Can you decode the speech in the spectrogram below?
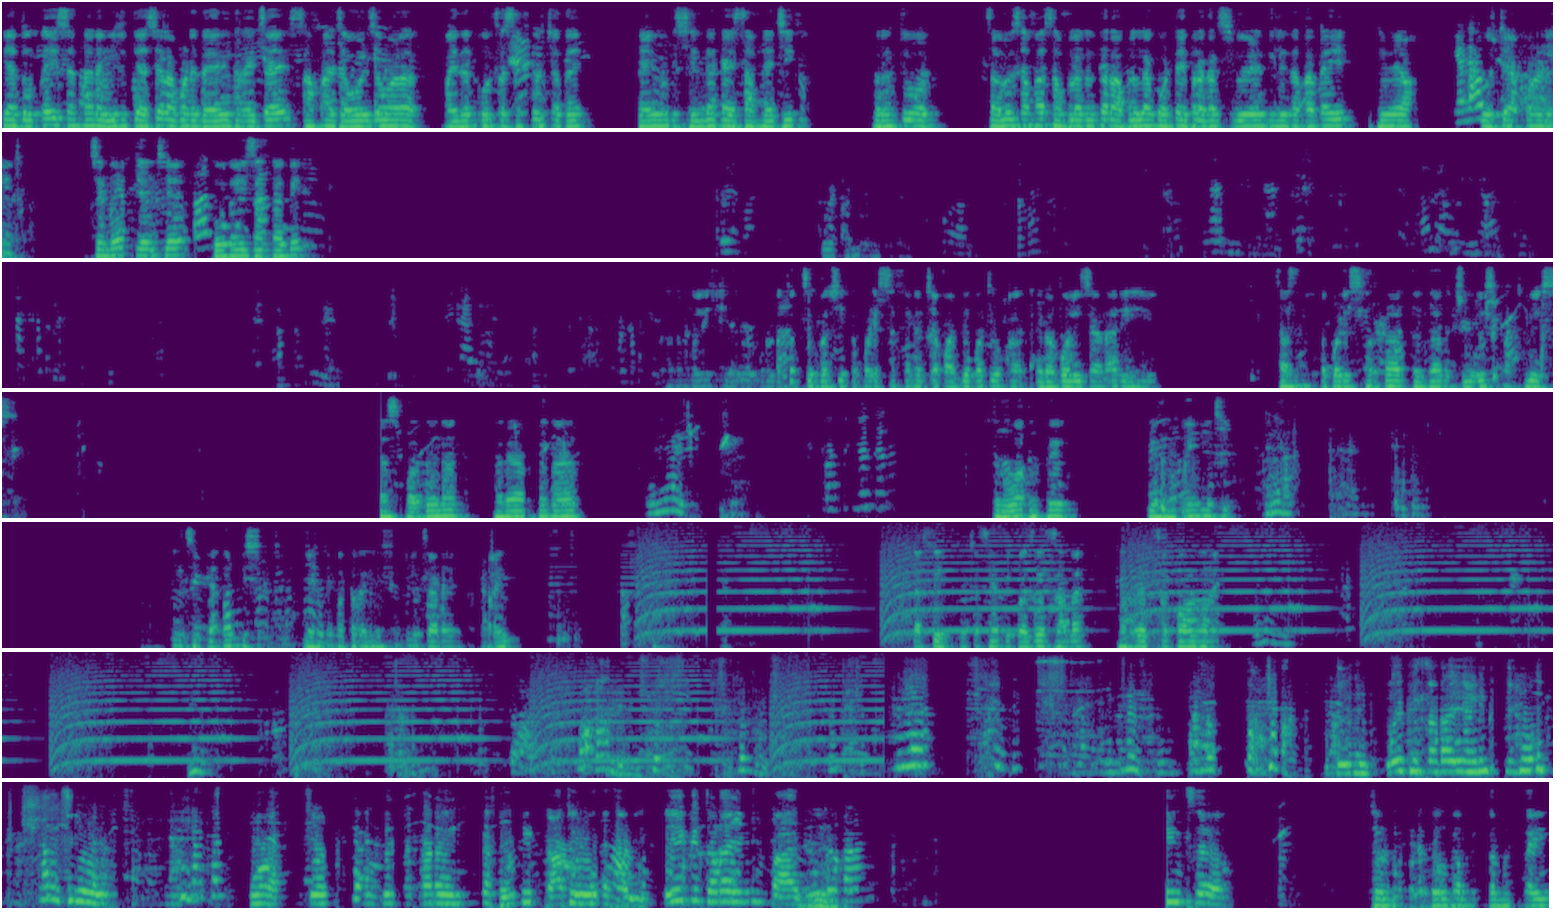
या दोनही संघांना विजेते असेल आपण तयारी करायचं आहे. सामना जवळजवळ मैदानपूरचा संपुष्टात आहे. त्यावेळी शिल्लक आहे सामन्याची. परंतु चालू सामना संपल्यानंतर आपल्याला कोणत्याही प्रकारची वेळ दिली जाणार नाही. हे गोष्टी आपण ची नोंद घ्यायची. दोनही संघांनी चौकशी कबड्डी संघटनेच्या माध्यमातून राबवली जाणारी ही चाचणी कबड्डी स्पर्धा दोन हजार चोवीस पंचवीस. या स्पर्धेनं खऱ्या अर्थानं सुरुवात होते. ती महिन्याची त्याची प्रथम दिशा याची मात्र यशस्वी चढाई राहील नक्कीच त्याच्यासाठी बजर झाला ठरवायचा कॉल झालाय एक चढाई पाच दोन कंपनी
